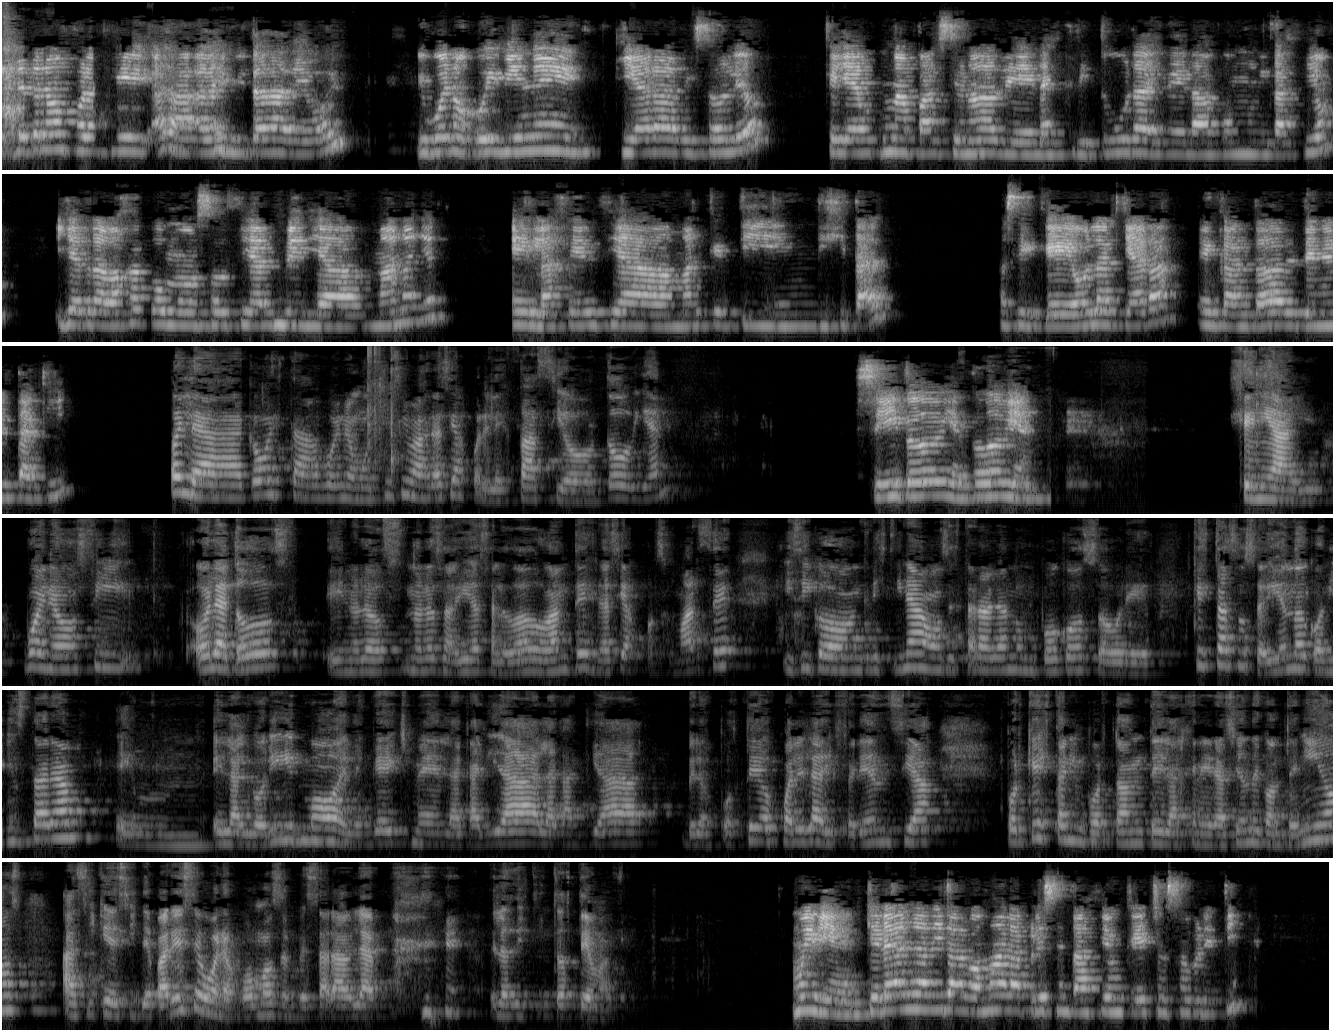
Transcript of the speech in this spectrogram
ya tenemos por aquí a, la invitada de hoy. Y bueno, hoy viene Kiara Risolio, que ella es una apasionada de la escritura y de la comunicación. Y ella trabaja como social media manager en la agencia Marketing Digital. Así que hola Kiara, encantada de tenerte aquí. Hola, ¿cómo estás? Bueno, muchísimas gracias por el espacio. ¿Todo bien? Sí, todo bien, todo bien. Genial. Bueno, sí, hola a todos. Eh, no, los, no los había saludado antes, gracias por sumarse. Y sí, con Cristina vamos a estar hablando un poco sobre qué está sucediendo con Instagram, em, el algoritmo, el engagement, la calidad, la cantidad de los posteos, cuál es la diferencia, por qué es tan importante la generación de contenidos. Así que si te parece, bueno, a empezar a hablar de los distintos temas. Muy bien. ¿Quieres añadir algo más a la presentación que he hecho sobre ti?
